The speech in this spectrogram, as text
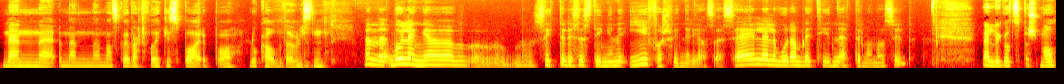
Men, men, man skal i hvert fall ikke spare på lokalbedøvelsen. Men Hvor lenge sitter disse stingene i? Forsvinner de av seg selv, eller hvordan blir tiden etter man har sydd? Veldig godt spørsmål.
